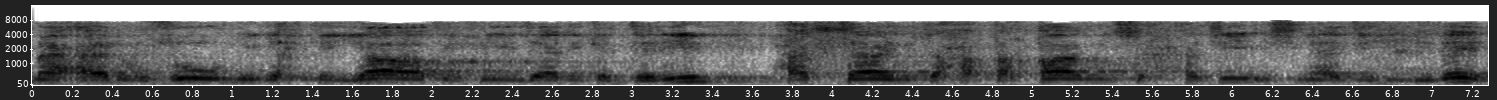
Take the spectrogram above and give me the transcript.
مع لزوم الاحتياط في ذلك الدليل حتى يتحقق من صحة إسناده إليه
